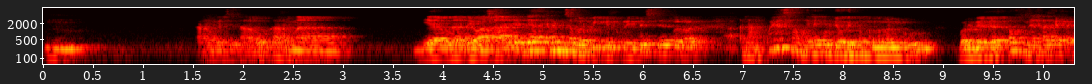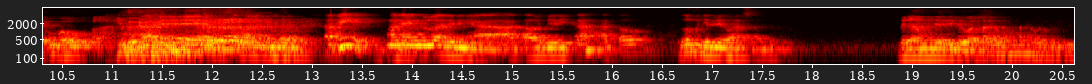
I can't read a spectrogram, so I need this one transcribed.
Hmm. karena dikasih tahu karena dia udah dewasa aja dia akhirnya bisa berpikir kritis dia sebenarnya kenapa ya selama ini aku jauhin teman-temanku baru dia lihat oh ternyata ketekku bau ah, gitu kan. Tapi mana yang duluan dirinya? Atau dirikah atau lu menjadi dewasa dulu? dengan menjadi dewasa kamu kan tahu diri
